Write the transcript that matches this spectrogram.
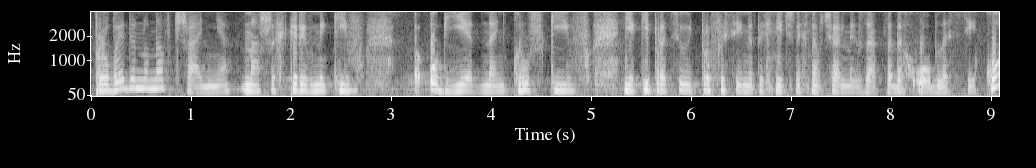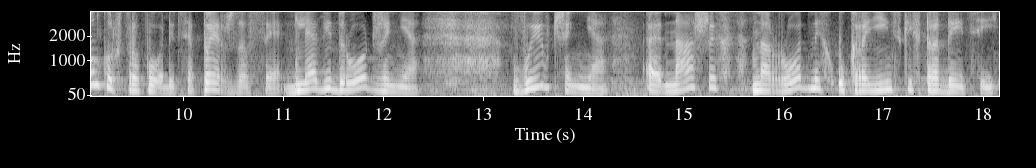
проведено навчання наших керівників. Об'єднань, кружків, які працюють в професійно-технічних навчальних закладах області. Конкурс проводиться перш за все для відродження вивчення е, наших народних українських традицій,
